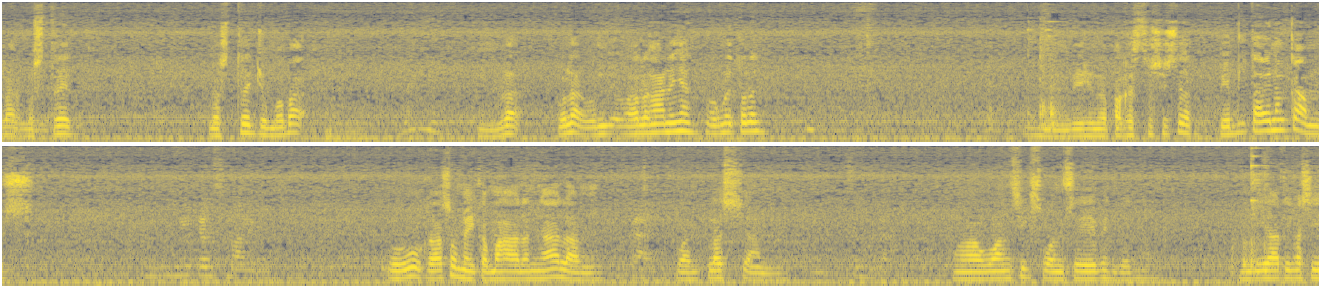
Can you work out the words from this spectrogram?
Wala, lost thread. Lost thread yung baba. Wala. Wala. Wala nga na yan. Huwag na ituloy. Hindi napagastos si sir. Bibili tayo ng cams. may comes money. Oo, kaso may kamahalan nga lang. Kan. 1 plus yan. Mga 1.6, 1.7, ganyan. Hindi natin kasi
